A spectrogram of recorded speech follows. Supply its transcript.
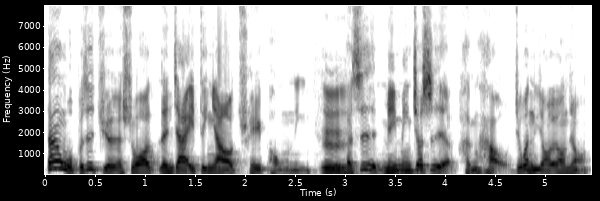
当然，我不是觉得说人家一定要吹捧你，嗯，可是明明就是很好，结果你就用这种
